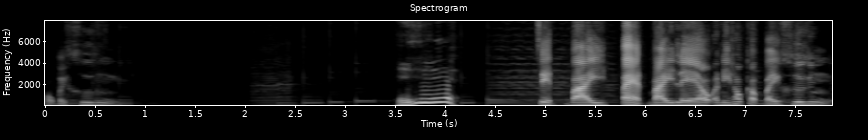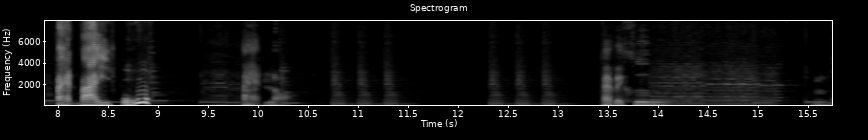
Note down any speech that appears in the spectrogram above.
หกใบครึ่งโอ้เจ็ดใบแปดใบแล้ว อันนี้เท่ากับใบครึ่งแปดใบโอ้แปดหรอแปดใบครึ่งอืม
